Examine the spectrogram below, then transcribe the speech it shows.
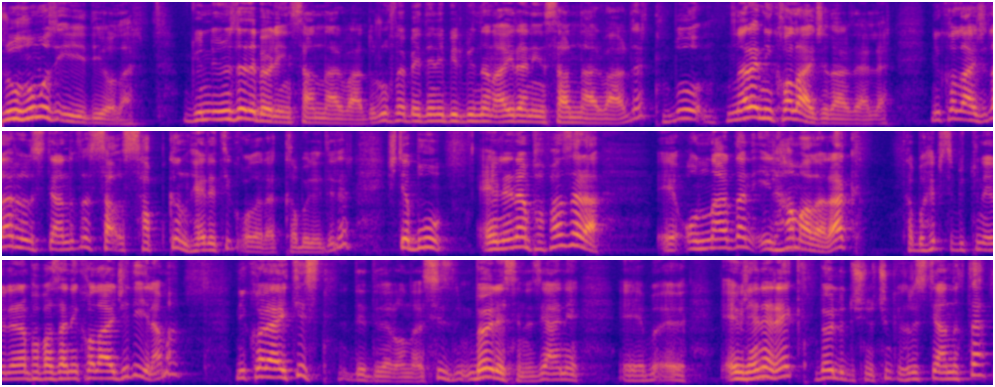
Ruhumuz iyi diyorlar. Günümüzde de böyle insanlar vardır. Ruh ve bedeni birbirinden ayıran insanlar vardır. Bunlara Nikolaycılar derler. Nikolaycılar Hristiyanlıkta sapkın, heretik olarak kabul edilir. İşte bu evlenen papazlara e, onlardan ilham alarak Tabi hepsi bütün evlenen papazlar Nikolaycı değil ama Nikolaitist dediler onlara. Siz böylesiniz yani e, e, evlenerek böyle düşünüyorsunuz. Çünkü Hristiyanlıkta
